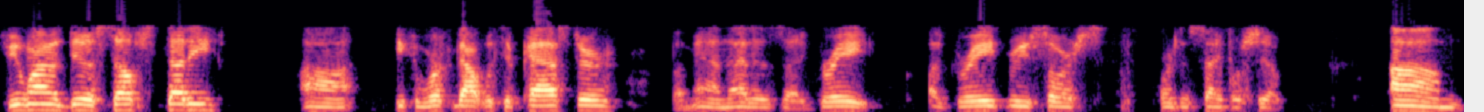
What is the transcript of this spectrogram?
if you want to do a self study, uh, you can work it out with your pastor. But man, that is a great, a great resource for discipleship. Um,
